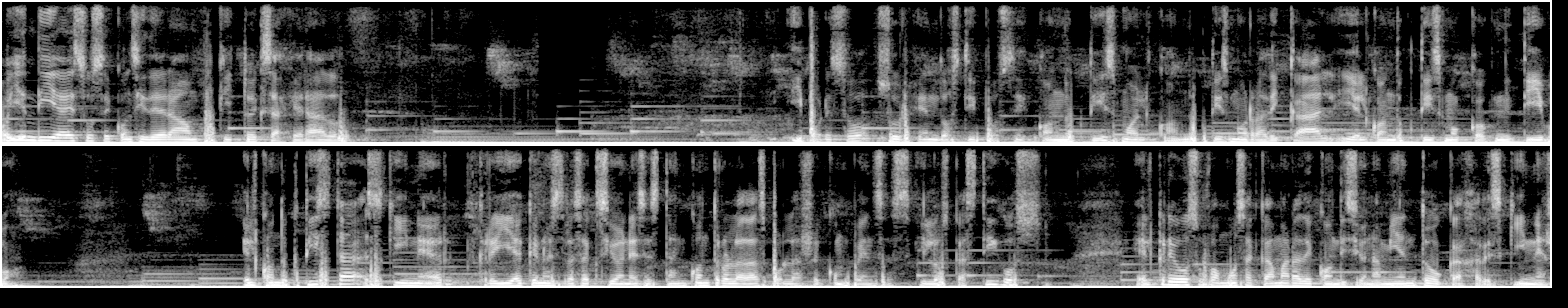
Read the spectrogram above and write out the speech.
Hoy en día eso se considera un poquito exagerado. Y por eso surgen dos tipos de conductismo, el conductismo radical y el conductismo cognitivo. El conductista Skinner creía que nuestras acciones están controladas por las recompensas y los castigos. Él creó su famosa cámara de condicionamiento o caja de Skinner.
